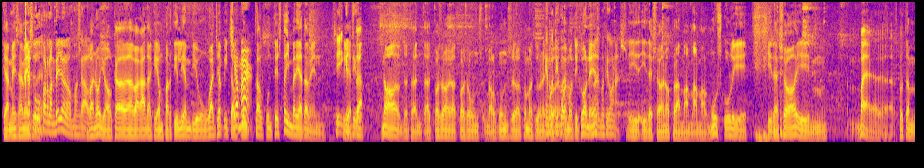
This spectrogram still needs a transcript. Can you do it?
que a més a més... has pogut parlar amb ell o no, Mangal? Bueno, jo cada vegada que hi ha un partit li envio un WhatsApp i te'l Sí, te'l contesta immediatament. Sí, O què et diu? No, et, et, posa, et posa uns, alguns, eh, com es diuen això? Emoticon. Emoticones. Emoticones. I, i d'això, no? Però amb, amb, amb el múscul i, i d'això, i... mm, Bé, escolta'm,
